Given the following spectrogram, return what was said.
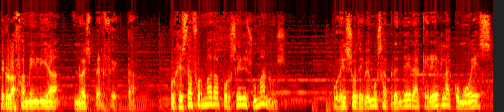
Pero la familia no es perfecta, porque está formada por seres humanos, por eso debemos aprender a quererla como es,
